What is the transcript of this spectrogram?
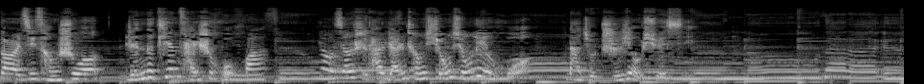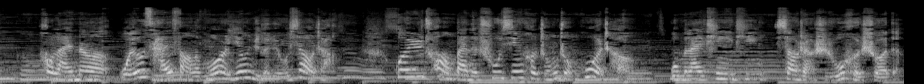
高尔基曾说：“人的天才是火花，要想使它燃成熊熊烈火，那就只有学习。”后来呢，我又采访了摩尔英语的刘校长，关于创办的初心和种种过程，我们来听一听校长是如何说的。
